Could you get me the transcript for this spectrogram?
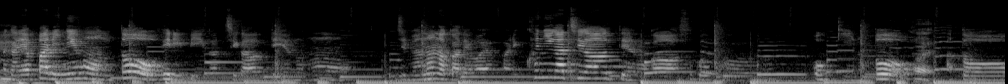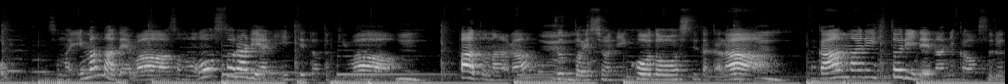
だからやっぱり日本とフィリピンが違うっていうのも自分の中ではやっぱり国が違うっていうのがすごく大きいのと、はい。あとその今まではそのオーストラリアに行ってた時は、うん。パートナーがずっと一緒に行動してたから、なんかあんまり一人で何かをするっ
